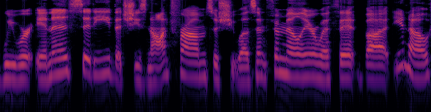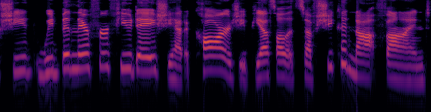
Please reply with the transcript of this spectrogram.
we were in a city that she's not from, so she wasn't familiar with it. But, you know, she we'd been there for a few days. She had a car, GPS, all that stuff. She could not find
